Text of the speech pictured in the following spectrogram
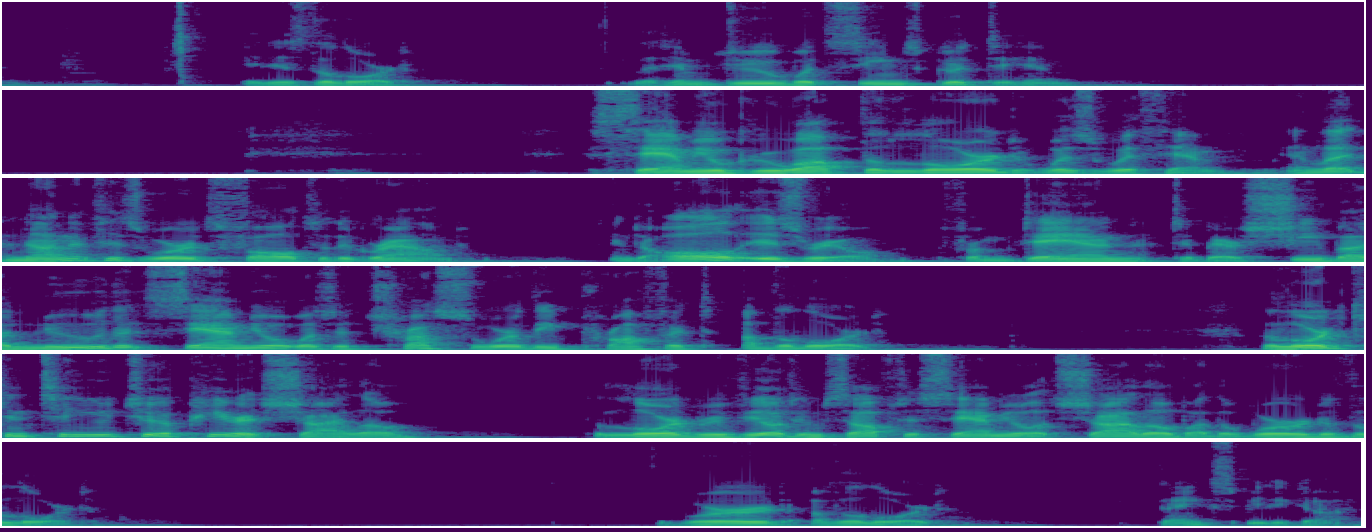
It is the Lord. Let him do what seems good to him. Samuel grew up, the Lord was with him, and let none of his words fall to the ground. And all Israel, from Dan to Beersheba, knew that Samuel was a trustworthy prophet of the Lord. The Lord continued to appear at Shiloh. The Lord revealed himself to Samuel at Shiloh by the word of the Lord. The word of the Lord. Thanks be to God.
